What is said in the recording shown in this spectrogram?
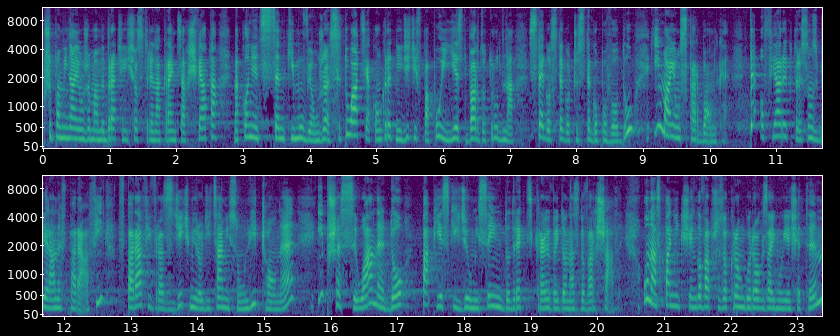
przypominają, że mamy braci i siostry na krańcach świata, na koniec scenki mówią, że sytuacja konkretnie dzieci w Papui jest bardzo trudna z tego, z tego czy z tego powodu i mają skarbonkę. Te ofiary, które są zbierane w parafii, w parafii wraz z dziećmi, rodzicami są liczone i przesyłane do papieskich dzieł misyjnych do Dyrekcji Krajowej do nas, do Warszawy. U nas pani księgowa przez okrągły rok zajmuje się tym,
